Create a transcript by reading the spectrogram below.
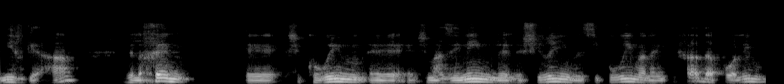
נפגעה, ולכן אה, כשקוראים, אה, כשמאזינים לשירים וסיפורים על האינתיפאדה, הפועלים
